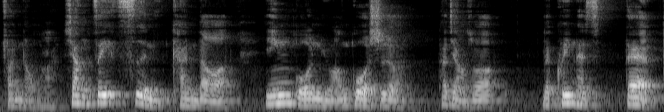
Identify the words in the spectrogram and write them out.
传统啊，像这一次你看到啊。英国女王过世了，她讲说：“The Queen has died,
